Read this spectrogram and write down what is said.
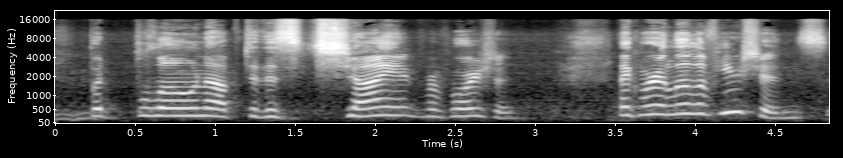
mm-hmm. but blown up to this giant proportion. Like we're Lilliputians.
